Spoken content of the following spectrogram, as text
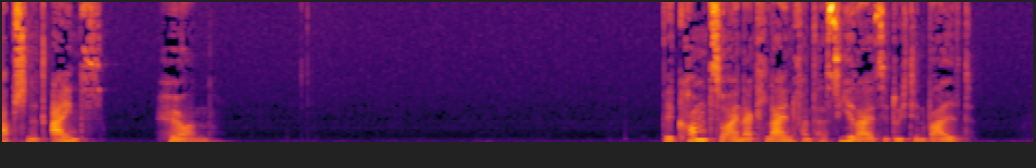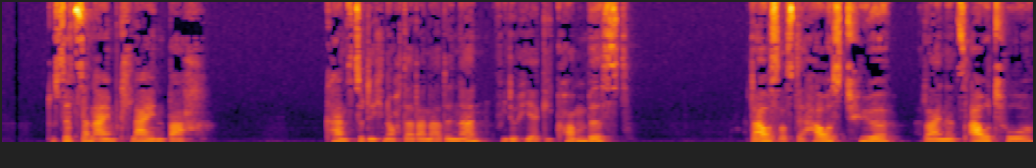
Abschnitt 1 Hören Willkommen zu einer kleinen Fantasiereise durch den Wald. Du sitzt an einem kleinen Bach. Kannst du dich noch daran erinnern, wie du hergekommen bist? Raus aus der Haustür, rein ins Auto.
